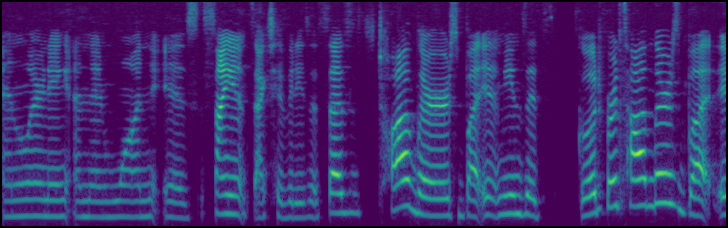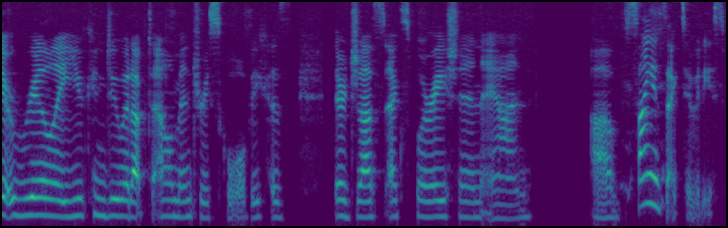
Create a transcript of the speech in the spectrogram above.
and learning. And then one is science activities. It says it's toddlers, but it means it's good for toddlers, but it really, you can do it up to elementary school because they're just exploration and uh, science activities.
